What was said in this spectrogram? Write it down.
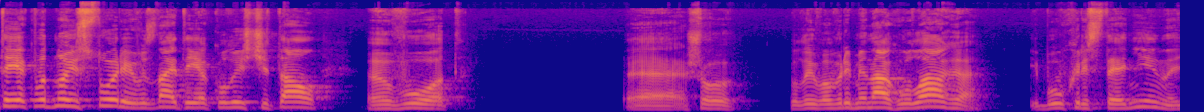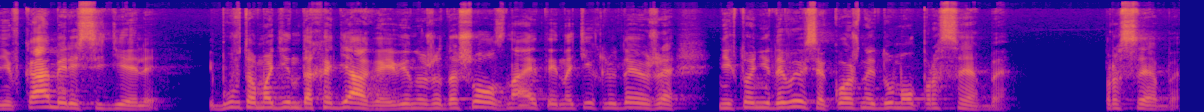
Це як в одній історії, ви знаєте, я колись читав, е, вот, що коли во времена ГУЛАГа і був християнин, вони в камері сиділи, і був там один доходяга, і він уже дійшов, знаєте, і на тих людей вже ніхто не дивився, кожен думав про себе. Про себе.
